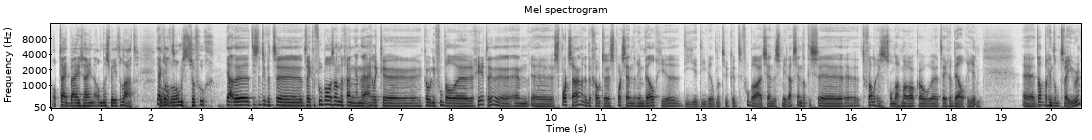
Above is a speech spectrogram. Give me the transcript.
op tijd bij zijn, anders ben je te laat. Ja, waarom, waarom is het zo vroeg? Ja, uh, het is natuurlijk het, uh, het voetbal is aan de gang. En uh, eigenlijk koning voetbal regeert. Hè. en Sportza, de grote sportzender in België, die, die wil natuurlijk het voetbal uitzenden smiddags. En dat is, toevallig is het zondag Marokko tegen België. dat begint om twee uur.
